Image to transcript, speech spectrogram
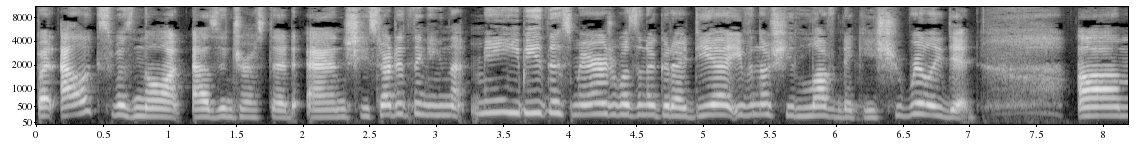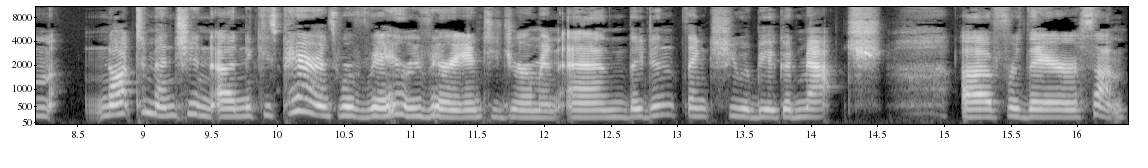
But Alex was not as interested and she started thinking that maybe this marriage wasn't a good idea, even though she loved Nikki. She really did. Um, not to mention, uh, Nikki's parents were very, very anti German and they didn't think she would be a good match uh, for their son.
